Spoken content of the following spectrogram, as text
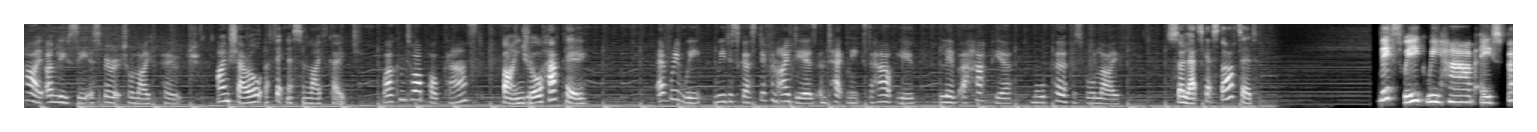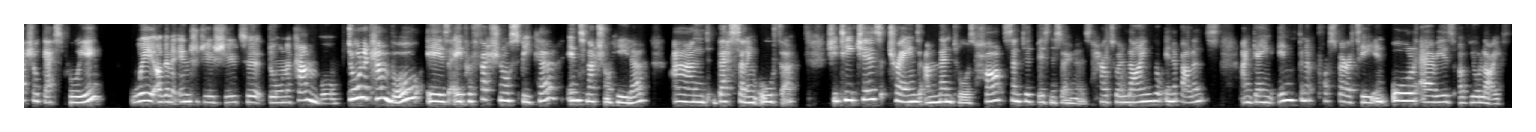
Hi, I'm Lucy, a spiritual life coach. I'm Cheryl, a fitness and life coach. Welcome to our podcast, Find Your Happy. Every week, we discuss different ideas and techniques to help you live a happier, more purposeful life. So let's get started. This week, we have a special guest for you. We are going to introduce you to Donna Campbell. Donna Campbell is a professional speaker, international healer, and best selling author. She teaches, trains, and mentors heart centered business owners how to align your inner balance and gain infinite prosperity in all areas of your life.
